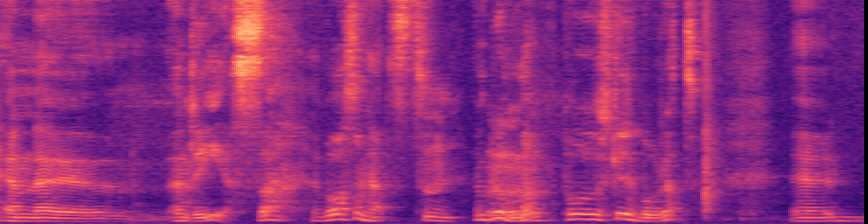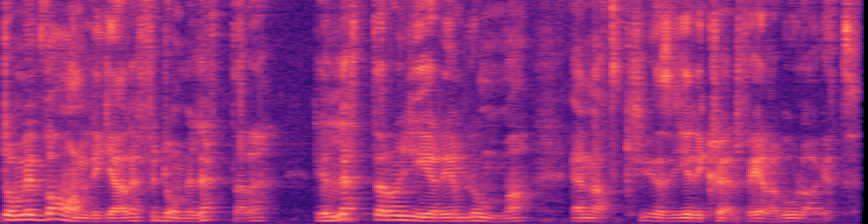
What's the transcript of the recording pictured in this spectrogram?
en, eh, en resa, vad som helst. Mm. En blomma Mm. på skrivbordet. Eh, De är vanligare för de är lättare. Det är lättare att ge dig en blomma än att alltså, ge dig cred för hela bolaget.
